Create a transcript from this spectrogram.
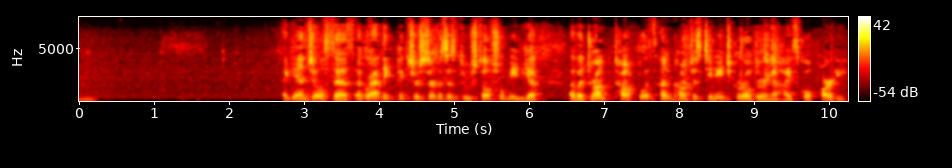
Mm. Again, Jill says a graphic picture surfaces through social media of a drunk, topless, unconscious teenage girl during a high school party.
